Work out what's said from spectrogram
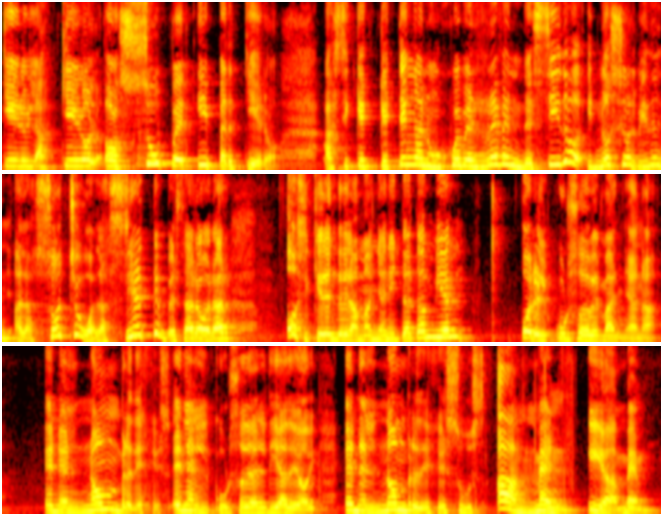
quiero y las quiero, los súper, hiper quiero. Así que que tengan un jueves rebendecido y no se olviden a las 8 o a las 7 empezar a orar, o si quieren de la mañanita también, por el curso de mañana. En el nombre de Jesús, en el curso del día de hoy, en el nombre de Jesús. Amén y amén.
